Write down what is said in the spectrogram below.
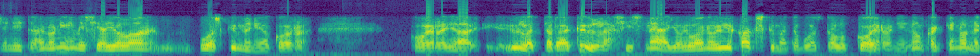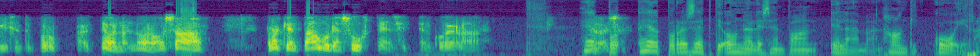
Ja niitähän on ihmisiä, joilla on vuosikymmeniä koira, koira. Ja yllättävää kyllä, siis nämä, joilla on yli 20 vuotta ollut koira, niin ne on kaikkein onnellisinta porukkaa. Ne on, ne on osaa rakentaa uuden suhteen sitten koiraan. Helppo, helppo resepti onnellisempaan elämään. Hanki koira.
